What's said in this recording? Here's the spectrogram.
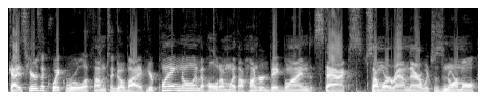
Guys, here's a quick rule of thumb to go by. If you're playing no limit hold'em with 100 big blind stacks, somewhere around there, which is normal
